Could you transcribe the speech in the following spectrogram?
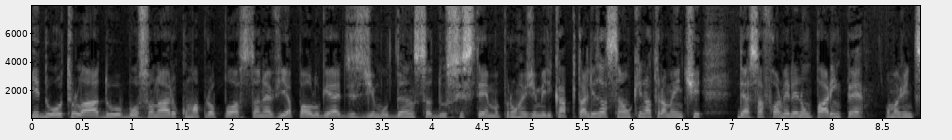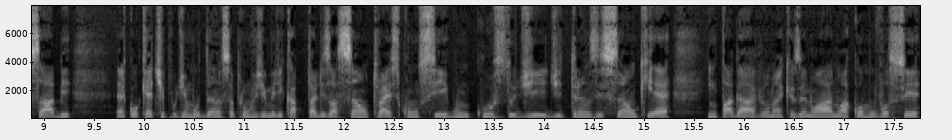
E do outro lado, o Bolsonaro com uma proposta, né, via Paulo Guedes, de mudança do sistema para um regime de capitalização, que naturalmente, dessa forma, ele não para em pé. Como a gente sabe, é, qualquer tipo de mudança para um regime de capitalização traz consigo um custo de, de transição que é impagável, né? Quer dizer, não há, não há como você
